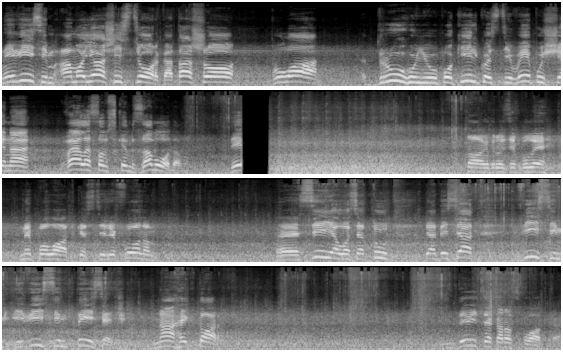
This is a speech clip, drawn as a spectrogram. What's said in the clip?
Не 8, а моя шістерка. Та, що була другою по кількості випущена Велесовським заводом. Так, друзі, були неполадки з телефоном. Е, Сіялося тут 58,8 тисяч на гектар. Дивіться, яка розкладка.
